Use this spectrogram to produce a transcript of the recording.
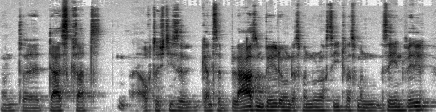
Und äh, da ist gerade auch durch diese ganze Blasenbildung, dass man nur noch sieht, was man sehen will,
